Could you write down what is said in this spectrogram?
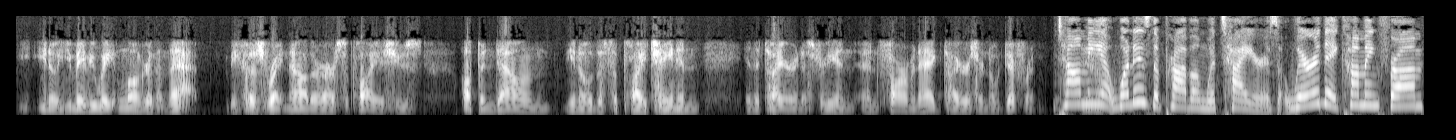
you know, you may be waiting longer than that because right now there are supply issues up and down, you know, the supply chain and in the tire industry, and, and farm and ag tires are no different. Tell me, what is the problem with tires? Where are they coming from?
